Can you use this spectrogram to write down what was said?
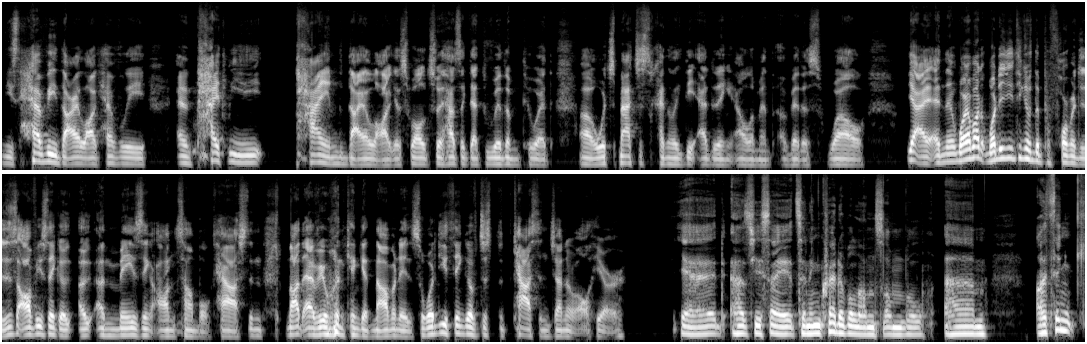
these heavy dialogue heavily and tightly timed dialogue as well, so it has like that rhythm to it, uh, which matches kind of like the editing element of it as well. Yeah, and then what about what did you think of the performances? This is obviously like an amazing ensemble cast, and not everyone can get nominated. So, what do you think of just the cast in general here? Yeah, as you say, it's an incredible ensemble. Um, I think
